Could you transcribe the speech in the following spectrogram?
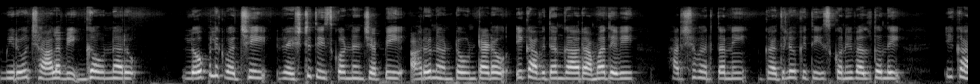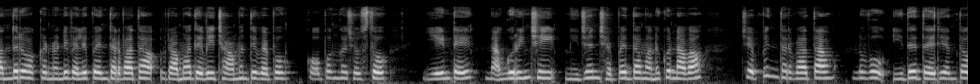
మీరు చాలా వీక్గా ఉన్నారు. లోపలికి వచ్చి రెస్ట్ తీసుకోండి అని చెప్పి అరుణ్ అంటూ ఉంటాడు. ఇక ఆ విధంగా రమాదేవి హర్షవర్ధన్ని గదిలోకి తీసుకొని వెళ్తుంది. ఇక అందరూ అక్కడి నుండి వెళ్ళిపోయిన తర్వాత రమాదేవి చామంతి వైపు కోపంగా చూస్తూ ఏంటే నా గురించి నిజం చెప్పేద్దాం అనుకున్నావా? చెప్పిన తర్వాత నువ్వు ఇదే ధైర్యంతో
